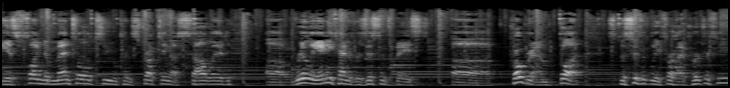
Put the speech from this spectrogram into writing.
is fundamental to constructing a solid, uh, really any kind of resistance-based uh, program, but specifically for hypertrophy,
